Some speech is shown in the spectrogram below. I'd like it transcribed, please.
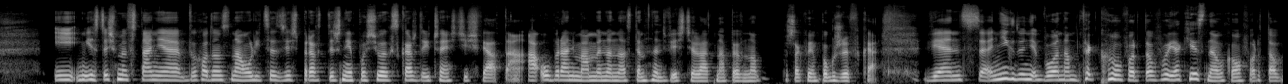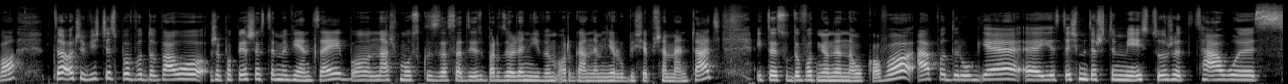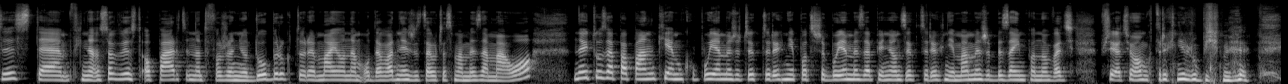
i jesteśmy w stanie, wychodząc na ulicę, zjeść praktycznie posiłek z każdej części świata, a ubrań mamy na następne 200 lat na pewno, że tak powiem, pogrzywkę. Więc nigdy nie było nam tak komfortowo, jak jest nam komfortowo. To oczywiście spowodowało, że po pierwsze chcemy więcej, bo nasz mózg z zasady jest bardzo leniwym organem, nie lubi się przemęczać i to jest udowodnione naukowo, a po drugie e, jesteśmy też w tym miejscu, że cały system finansowy jest oparty na tworzeniu dóbr, które mają nam udowadniać, że cały czas mamy za mało. No i tu za papankiem kupujemy rzeczy, których nie potrzebujemy, za pieniądze, których nie mamy, żeby zaimponować przyjaciołom, których nie lubimy.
